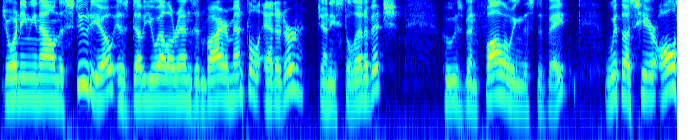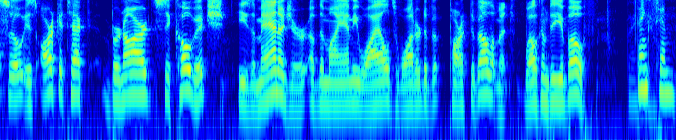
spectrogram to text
Joining me now in the studio is WLRN's environmental editor, Jenny Staletovich, who's been following this debate. With us here also is architect Bernard Zyscovich. He's a manager of the Miami Wilds Water De- Park Development. Welcome to you both. Thank Thanks, you. Tim.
